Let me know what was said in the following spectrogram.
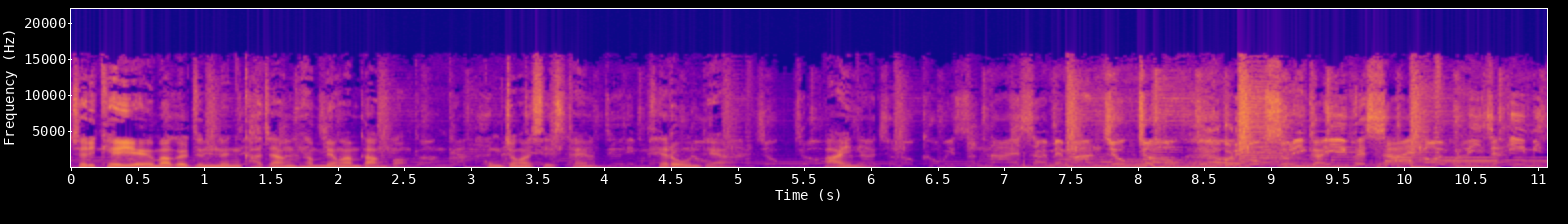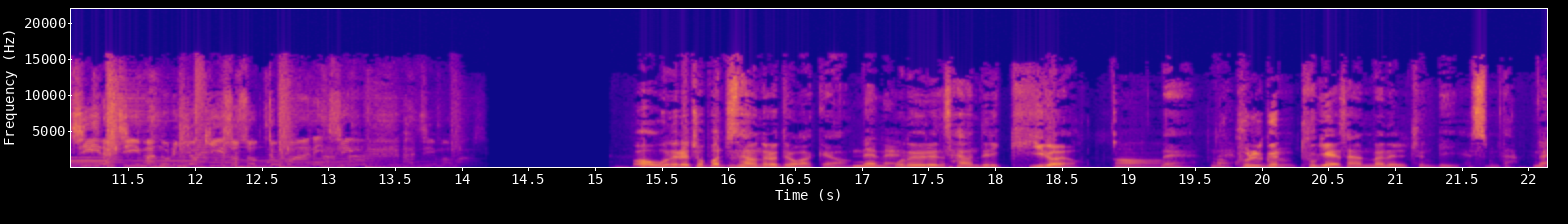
제리 케이의 음악을 듣는 가장 현명한 방법. 공정한 시스템, 새로운 대안. 바이닐. 어, 오늘의 첫 번째 사연으로 들어갈게요. 네네. 오늘은 사연들이 길어요. 어. 네. 네. 어, 굵은 두 개의 사연만을 준비했습니다. 네.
